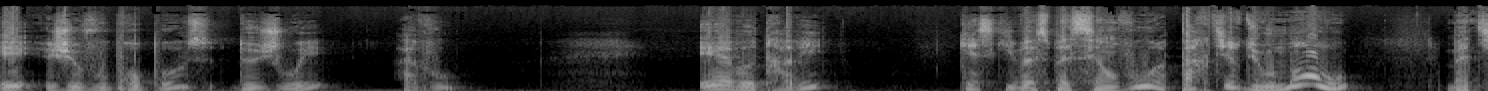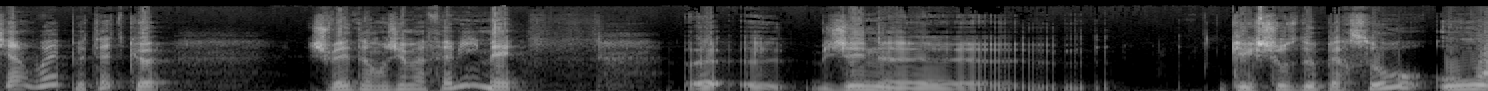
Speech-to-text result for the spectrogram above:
Et je vous propose de jouer à vous. Et à votre avis, qu'est-ce qui va se passer en vous à partir du moment où, bah tiens, ouais, peut-être que je vais déranger ma famille, mais euh, euh, j'ai une euh, quelque chose de perso où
